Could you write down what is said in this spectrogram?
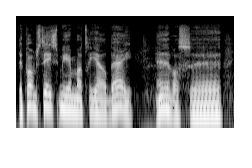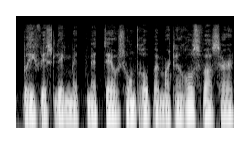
er kwam steeds meer materiaal bij. Er was eh, briefwisseling met, met Theo Sondrop en Martin Ros was er.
